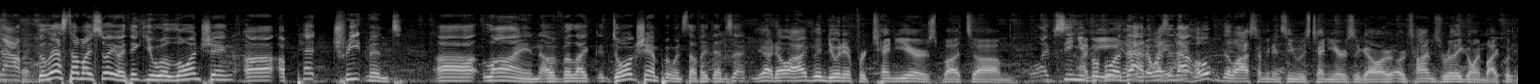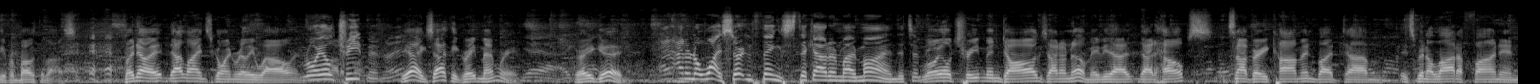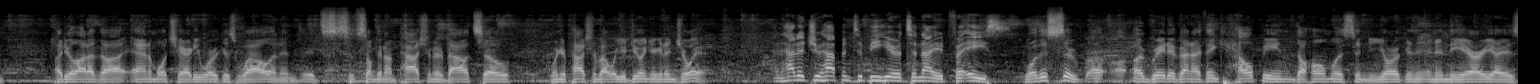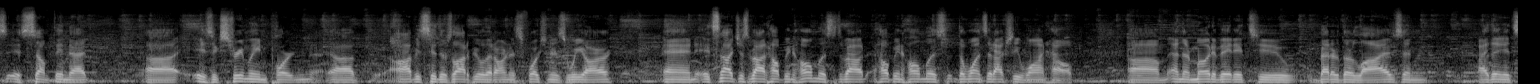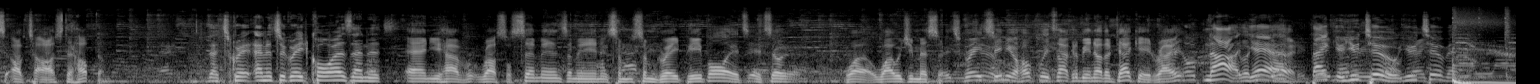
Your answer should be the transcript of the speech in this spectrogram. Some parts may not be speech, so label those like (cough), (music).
Now, the last time I saw you, I think you were launching uh, a pet treatment uh, line of uh, like dog shampoo and stuff like that. Is that? Yeah, no, I've been doing it for 10 years, but. Um, Well, I've seen you I before mean, that. I, it wasn't I, that. I hope the last time you didn't see me was 10 years ago, or, or time's really going by quickly for both of us. (laughs) but no, it, that line's going really well. and Royal lot of fun. treatment, right? Yeah, exactly. Great memory. Yeah, I- Very good. I, I don't know why certain things stick out in my mind. It's amazing. Royal treatment dogs. I don't know. Maybe that, that helps. It's not very common, but um, it's been a lot of fun. And I do a lot of uh, animal charity work as well. And, it's something I'm passionate about. So when you're passionate about what you're doing, you're going to enjoy it. And how did you happen to be here tonight for Ace? Well, this is a, a, a great event. I think helping the homeless in New York and, and in the area is, is something that uh, is extremely important. Uh, obviously, there's a lot of people that aren't as fortunate as we are. And it's not just about helping homeless, it's about helping homeless, the ones that actually want help. Um, and they're motivated to better their lives. And I think it's up to us to help them. That's great, and it's a great cause, and it's And you have Russell Simmons. I mean, it's some, some great people. It's, it's a, why, why would you miss it? It's great seeing you. Hopefully, it's not going to be another decade, right? hope not. Yeah. good. Thank Great you. You too. well. You Thank too, man.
